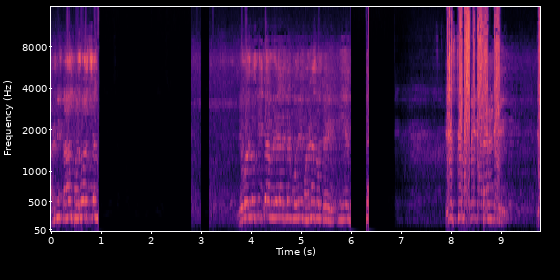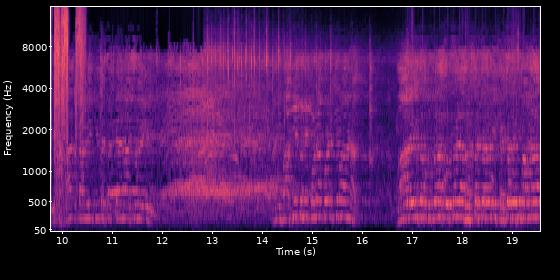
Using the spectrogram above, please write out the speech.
आणि मी काल परवाच निवडणुकीच्या वेळेला जे मोदी म्हणत होते की हे गॅरंटी लावेल तिथे सत्यानाश होईल. आणि माफी तुम्ही कोणाकोणाची मागणार? महाराजांचा पुतळा कोसळला भ्रष्टाचाराने त्याच्यासाठी मागणार.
